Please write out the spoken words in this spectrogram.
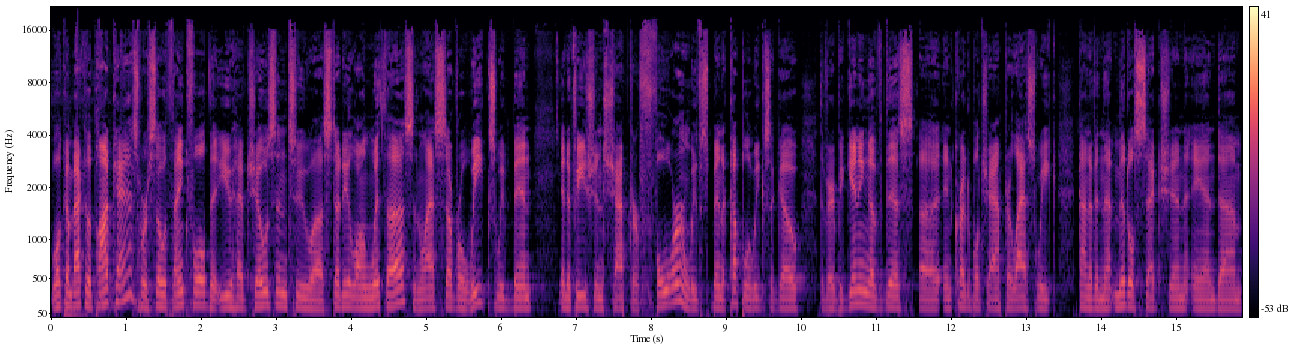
Welcome back to the podcast. We're so thankful that you have chosen to uh, study along with us. In the last several weeks, we've been in Ephesians chapter 4, and we've spent a couple of weeks ago, the very beginning of this uh, incredible chapter, last week, kind of in that middle section. And um,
